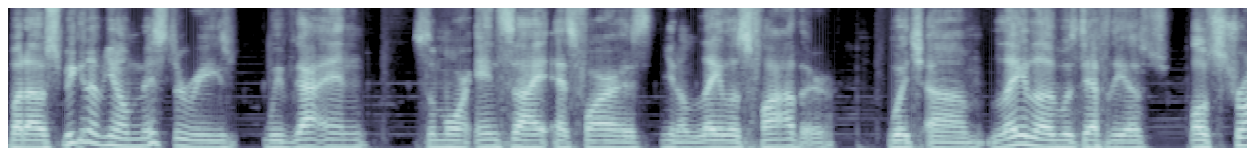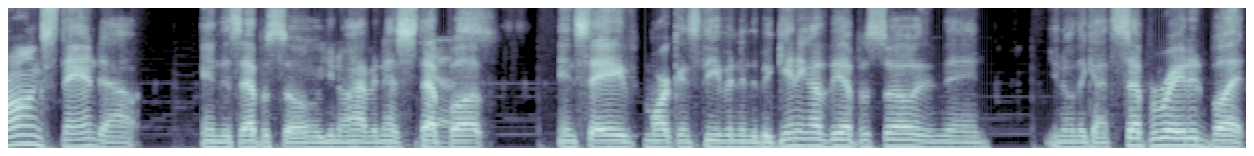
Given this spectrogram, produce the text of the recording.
But uh speaking of you know mysteries, we've gotten some more insight as far as you know Layla's father, which um Layla was definitely a, a strong standout in this episode. You know, having to step Yes. up and save Mark and Steven in the beginning of the episode. And then, you know, they got separated, but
